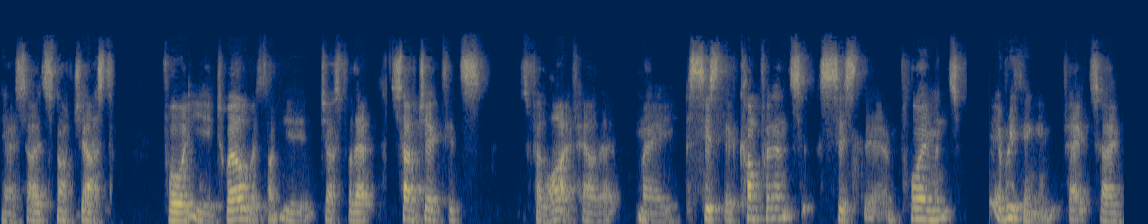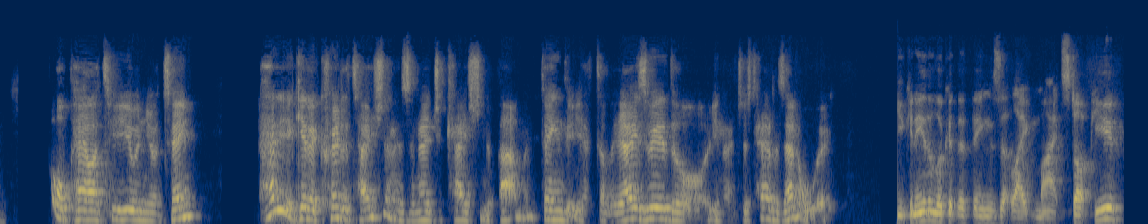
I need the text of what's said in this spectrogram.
You know, so it's not just for year 12, it's not just for that subject, it's, it's for life, how that may assist their confidence, assist their employment, everything, in fact. So, all power to you and your team. How do you get accreditation as an education department thing that you have to liaise with, or, you know, just how does that all work? you can either look at the things that like might stop you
